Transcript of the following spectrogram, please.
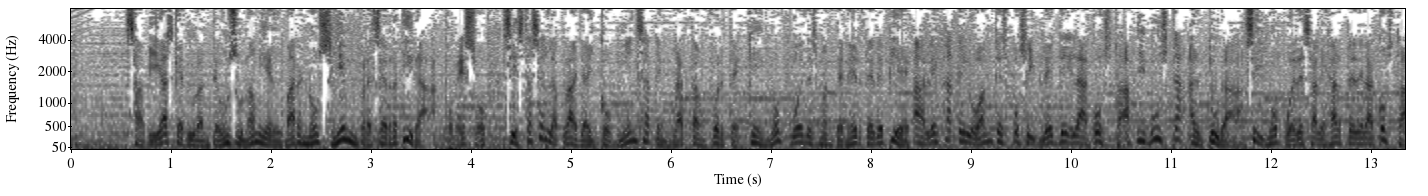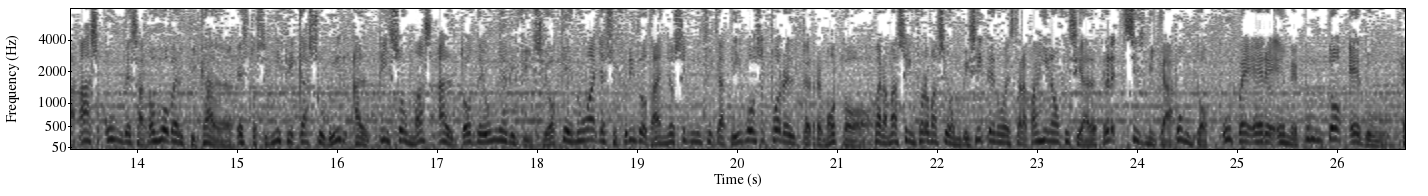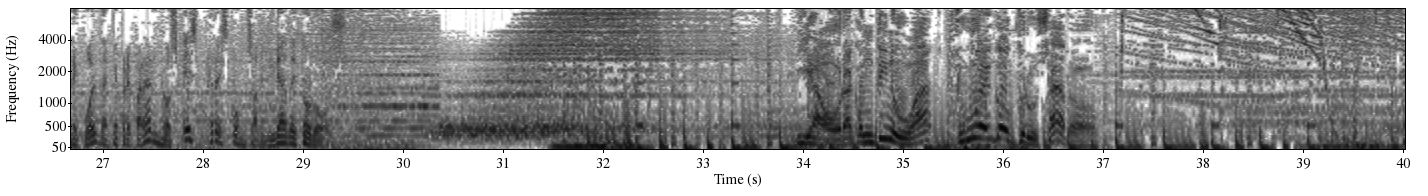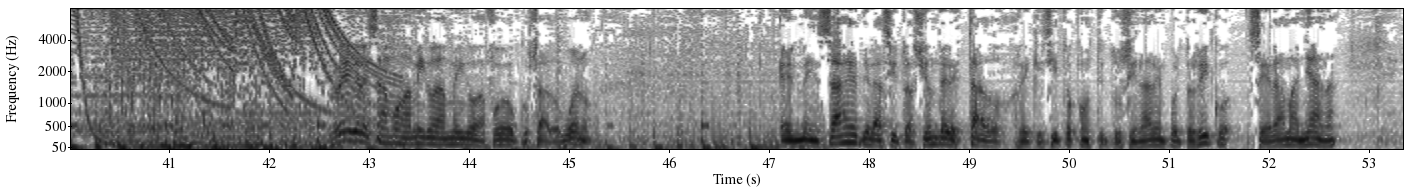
¿Sabías que durante un tsunami el mar no siempre se retira? Por eso, si estás en la playa y comienza a temblar tan fuerte que no puedes mantenerte de pie, aléjate lo antes posible de la costa y busca altura. Si no puedes alejarte de la costa, haz un desalojo vertical. Esto significa subir al piso más alto de un edificio que no haya sufrido daños significativos por el terremoto. Para más información, visite nuestra página oficial redsísmica.uprm.edu. Recuerda que prepararnos es responsabilidad de todos. Y ahora continúa Fuego Cruzado. Regresamos amigos y amigos a Fuego Cruzado. Bueno, el mensaje de la situación del Estado, requisito constitucional en Puerto Rico, será mañana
